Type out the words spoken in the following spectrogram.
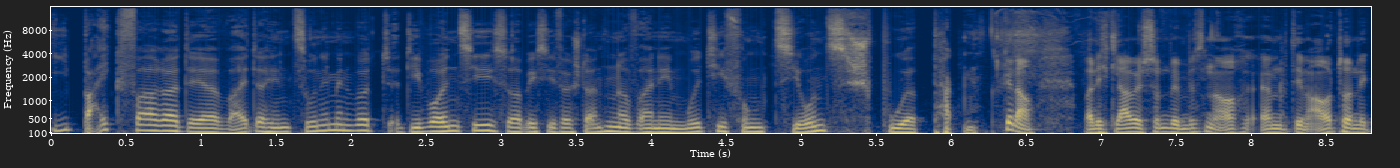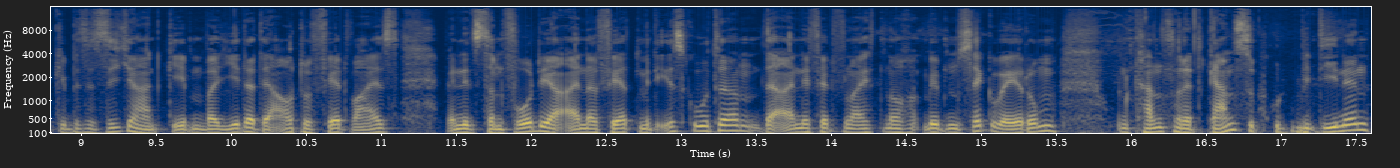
E-Bike-Fahrer, der weiterhin zunehmen wird. Die wollen Sie, so habe ich Sie verstanden, auf eine Multifunktionsspur packen. Genau, weil ich glaube schon, wir müssen auch ähm, dem Auto eine gewisse Sicherheit geben, weil jeder, der Auto fährt, weiß, wenn jetzt dann vor dir einer fährt mit E-Scooter, der eine fährt vielleicht noch mit dem Segway rum und kann es noch nicht ganz so gut bedienen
